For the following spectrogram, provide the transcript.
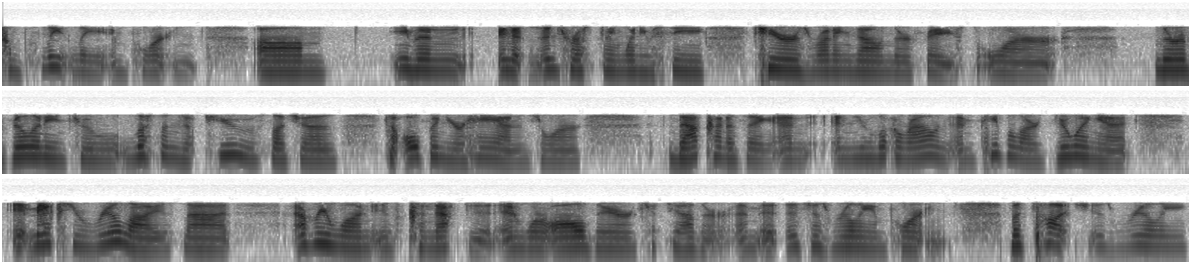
completely important. Um even and it's interesting when you see tears running down their face or their ability to listen to cues such as to open your hands or that kind of thing. And and you look around and people are doing it. It makes you realize that everyone is connected and we're all there together and it, it's just really important but touch is really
